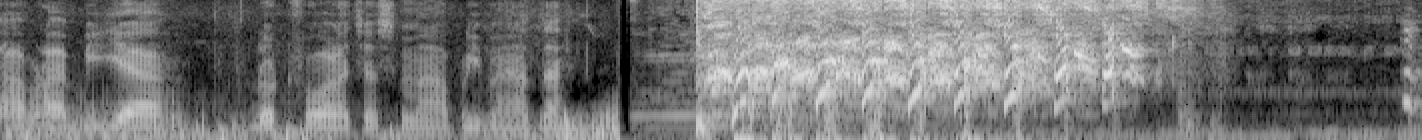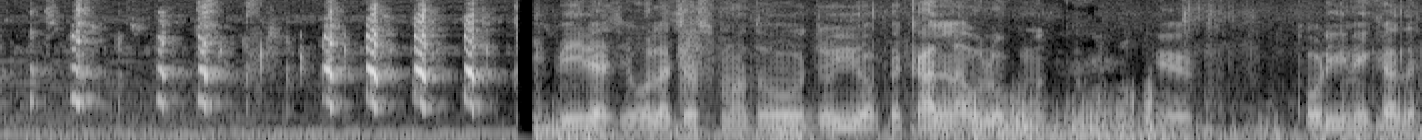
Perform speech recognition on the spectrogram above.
આપણા બીજા દોઢસો વાળા ચશ્મા આપણી પાસે હતા. બેરા છે. ઓલા ચશ્મા તો જોયું આપણે કાલના વ્લોગમાં કે તોડી નહીં હતા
